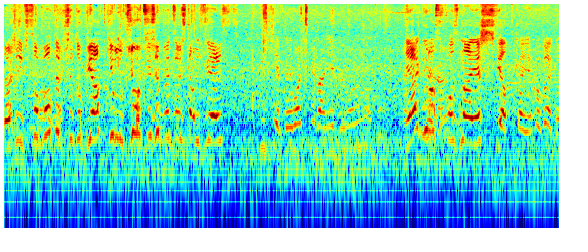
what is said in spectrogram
Raczej w sobotę przed obiadkiem u cioci, żeby coś tam zjeść. Picie było, śpiewanie było. Jak rozpoznajesz świadka Jehowego?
